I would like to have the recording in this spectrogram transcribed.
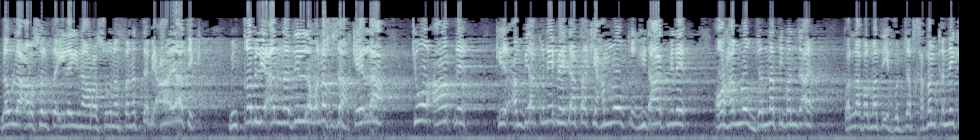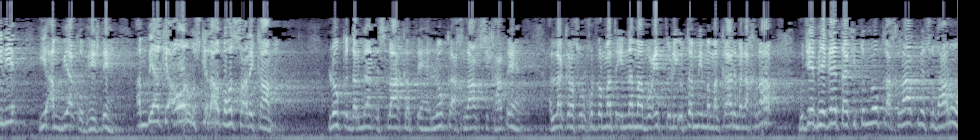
لولا ارسلت الینا رسولا فنتبع آیاتک من قبل ان دل و نقصہ کہ اللہ کیوں آپ نے کہ انبیاء کو نہیں بھیجا تھا کہ ہم لوگ ہدایت ملے اور ہم لوگ جنتی بن جائیں؟ تو اللہ فرماتے یہ حجت ختم کرنے کے لیے یہ انبیاء کو بھیجتے ہیں انبیاء کے اور اس کے علاوہ بہت سارے کام ہیں۔ لوگ کے درمیان اصلاح کرتے ہیں لوگ کا اخلاق سکھاتے ہیں۔ اللہ کے رسول خود فرماتے انما بعثت لاتمم مکارم الاخلاق مجھے بھیجا تاکہ تم لوگ کا اخلاق میں سدھارو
